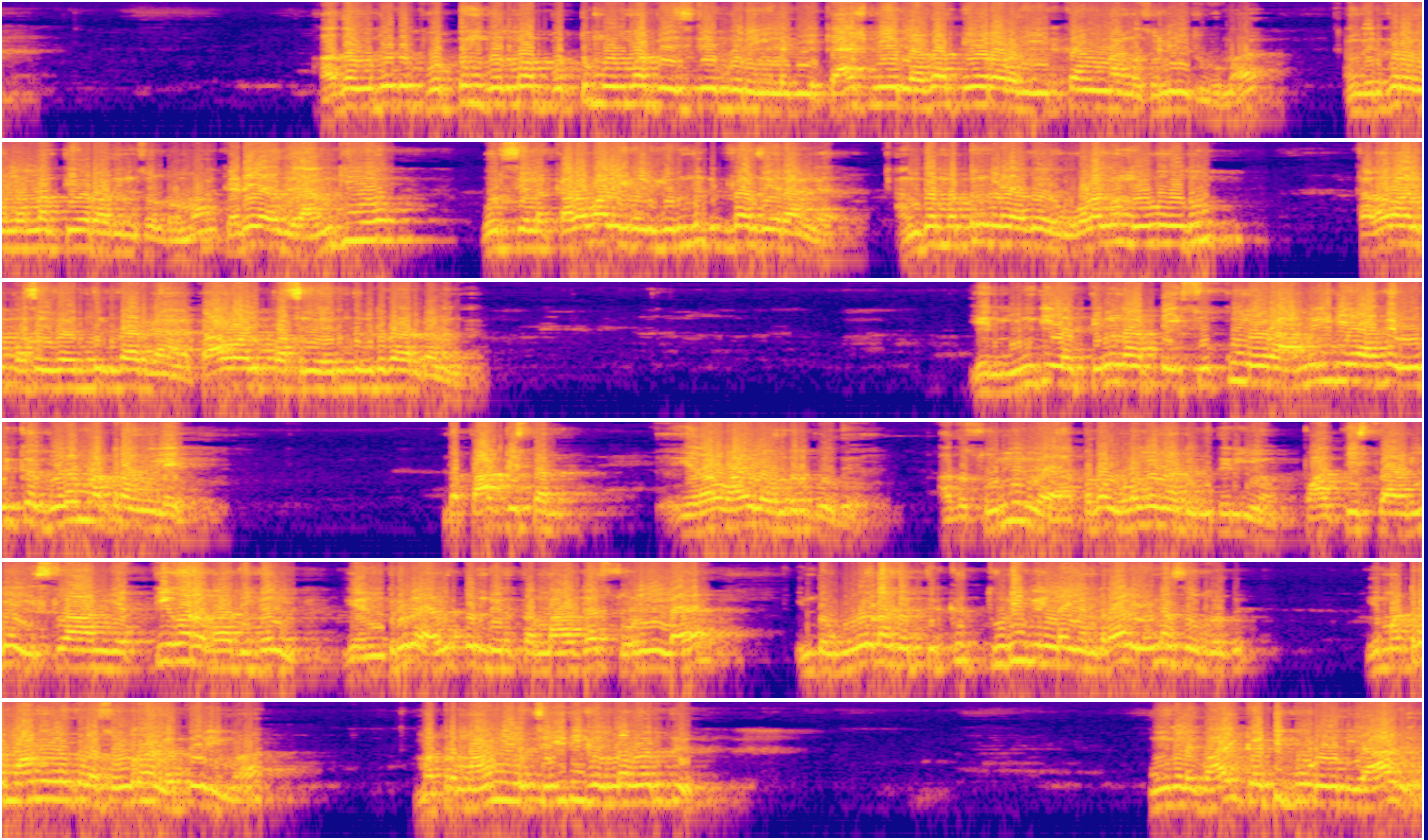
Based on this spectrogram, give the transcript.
அதை விட்டுட்டு பொட்டும் போதுமா பொட்டும் போதுமா பேசிட்டே போறீங்களே காஷ்மீர்ல தான் தீவிரவாதி இருக்காங்கன்னு நாங்க சொல்லிட்டு இருக்கோமா? அங்க இருக்கிறவங்க எல்லாம் தீவிரவாதின்னு சொல்றோமா? கிடையாது. அங்கேயும் ஒரு சில களவாளிகள் இருந்துகிட்டு தான் செய்யறாங்க அங்க மட்டும் கிடையாது. உலகம் முழுவதும் களவாளி பசங்க இருந்துகிட்டு தான் இருக்காங்க. காவாளி பசங்க இருந்துகிட்டு தான் இருக்கானுங்க. என் இந்திய திருநாட்டை சுக்குநூறு அமைதியாக இருக்க விட மாட்டாங்களே இந்த பாகிஸ்தான் ஏதாவது வாயில வந்துட போகுது. அதை சொல்லுங்க அப்பதான் உலக நாட்டுக்கு தெரியும். பாகிஸ்தானிய இஸ்லாமிய தீவிரவாதிகள் என்று அழுத்தம் நிறுத்தமாக சொல்ல இந்த ஊடகத்திற்கு துணிவில்லை என்றால் என்ன சொல்றது? இது மற்ற மாநிலத்துல சொல்றாங்க தெரியுமா? மற்ற மாநில செய்திகள்ல வருது. உங்களை வாய் கட்டி போடுவது யாரு?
